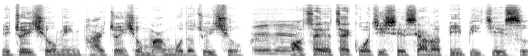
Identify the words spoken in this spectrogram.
你追求名牌，追求盲目的追求。嗯哼，哦，在在国际学校呢比比皆是。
